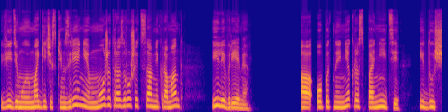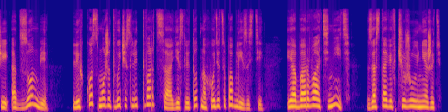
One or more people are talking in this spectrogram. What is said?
видимую магическим зрением, может разрушить сам некромант или время. А опытный некрос по нити, идущий от зомби, легко сможет вычислить Творца, если тот находится поблизости, и оборвать нить, заставив чужую нежить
